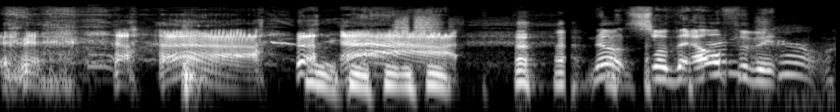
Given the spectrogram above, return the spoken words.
no, so the alphabet. Cool.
